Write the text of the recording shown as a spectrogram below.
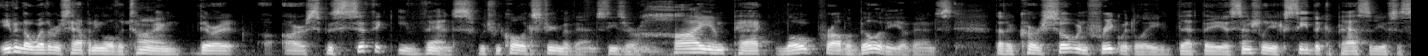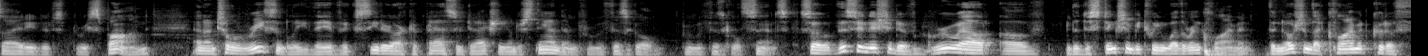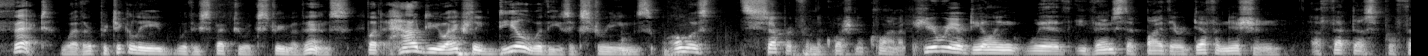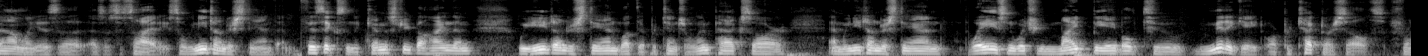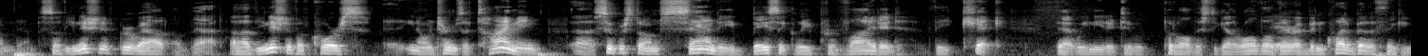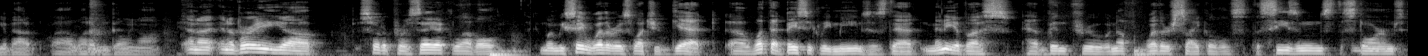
even though weather is happening all the time, there are specific events, which we call extreme events. These are high impact, low probability events that occur so infrequently that they essentially exceed the capacity of society to respond. And until recently, they've exceeded our capacity to actually understand them from a physical from a physical sense. So this initiative grew out of the distinction between weather and climate, the notion that climate could affect weather, particularly with respect to extreme events. But how do you actually deal with these extremes almost separate from the question of climate? Here we are dealing with events that, by their definition, affect us profoundly as a, as a society. So we need to understand them. Physics and the chemistry behind them, we need to understand what their potential impacts are, and we need to understand ways in which we might be able to mitigate or protect ourselves from them. So the initiative grew out of that. Uh, the initiative, of course, you know, in terms of timing, uh, Superstorm Sandy basically provided the kick that we needed to put all this together, although yeah. there had been quite a bit of thinking about uh, what had been going on. And uh, in a very uh, sort of prosaic level, when we say weather is what you get, uh, what that basically means is that many of us have been through enough weather cycles, the seasons, the storms,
